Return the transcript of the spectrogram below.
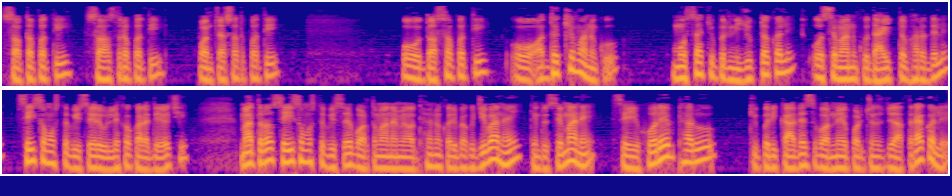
ଶତପତି ସହସ୍ରପତି ପଞ୍ଚାଶତପତି ଓ ଦଶପତି ଓ ଅଧ୍ୟକ୍ଷମାନଙ୍କୁ ମୂଷା କିପରି ନିଯୁକ୍ତ କଲେ ଓ ସେମାନଙ୍କୁ ଦାୟିତ୍ୱ ଭାର ଦେଲେ ସେହି ସମସ୍ତ ବିଷୟରେ ଉଲ୍ଲେଖ କରାଯାଇଅଛି ମାତ୍ର ସେହି ସମସ୍ତ ବିଷୟ ବର୍ତ୍ତମାନ ଆମେ ଅଧ୍ୟୟନ କରିବାକୁ ଯିବା ନାହିଁ କିନ୍ତୁ ସେମାନେ ସେହି ହୋରେବ୍ଠାରୁ କିପରି କାଦେଶ ବର୍ଣ୍ଣୟ ପର୍ଯ୍ୟନ୍ତ ଯାତ୍ରା କଲେ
